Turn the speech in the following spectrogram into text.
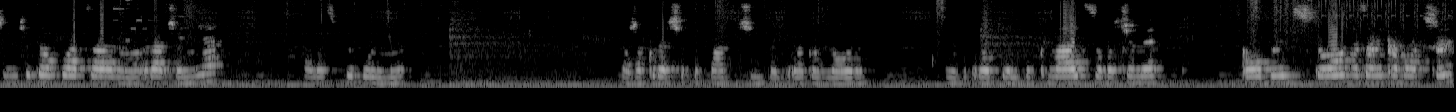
czy mi się to opłaca? No, raczej nie, ale spróbujmy. Może akurat się popatrzy, to Dragon Lore w dropie albo Knight, zobaczymy. Cobblestone, zamykam oczy.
